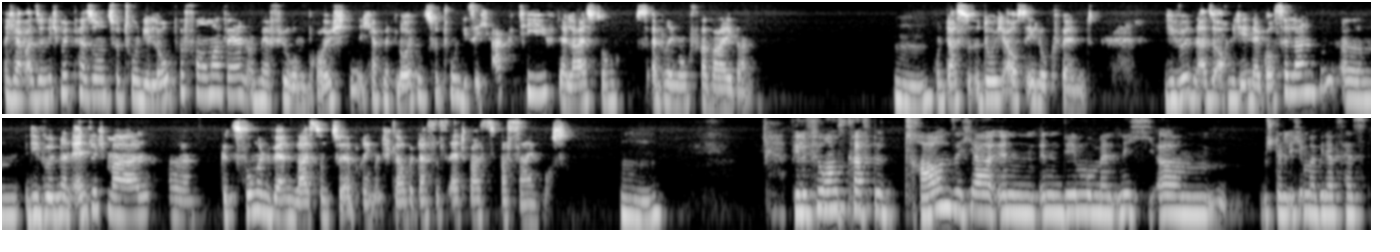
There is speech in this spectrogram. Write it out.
Ich habe also nicht mit Personen zu tun, die Low-Performer wären und mehr Führung bräuchten. Ich habe mit Leuten zu tun, die sich aktiv der Leistungserbringung verweigern. Mhm. Und das durchaus eloquent. Die würden also auch nicht in der Gosse landen. Ähm, die würden dann endlich mal äh, gezwungen werden, Leistung zu erbringen. Und ich glaube, das ist etwas, was sein muss. Mhm. Viele Führungskräfte trauen sich ja in, in dem Moment nicht, ähm, stelle ich immer wieder fest,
